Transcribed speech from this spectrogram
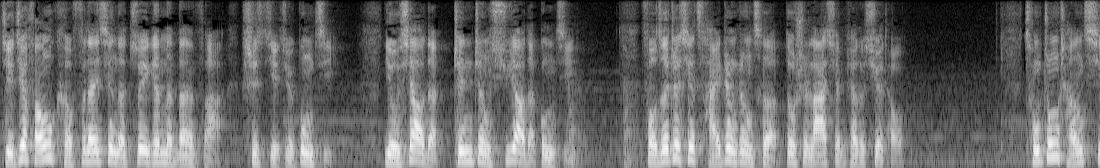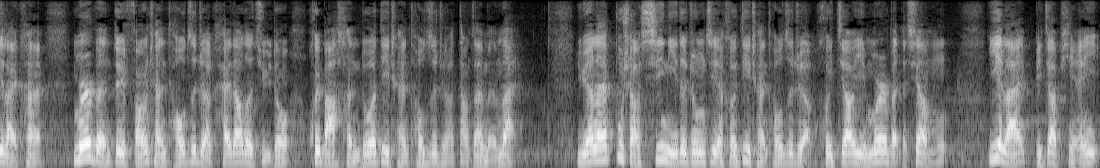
解决房屋可负担性的最根本办法是解决供给，有效的、真正需要的供给。否则，这些财政政策都是拉选票的噱头。从中长期来看，墨尔本对房产投资者开刀的举动会把很多地产投资者挡在门外。原来不少悉尼的中介和地产投资者会交易墨尔本的项目，一来比较便宜，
